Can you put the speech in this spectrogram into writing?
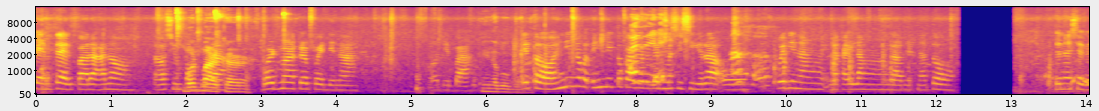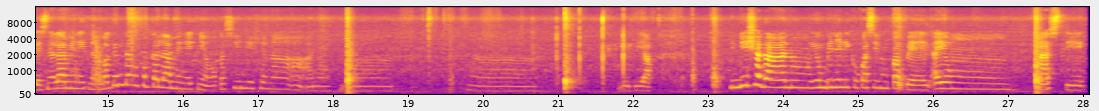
pentel para ano, tapos yung Board pambura. marker. Board marker pwede na. O, di ba? Nabubura. Ito, hindi na, hindi to kagad masisira o pwede nang nakailang gamit na to. Ito na siya guys, na-laminate na. Maganda ang pagka-laminate niya o kasi hindi siya na ah, ano, na, na bibiyak. Hindi siya gaanong, yung binili ko kasi yung papel, ay yung plastic,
